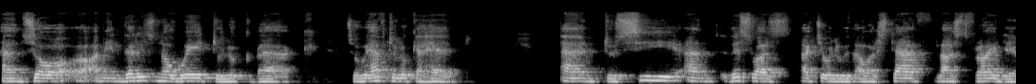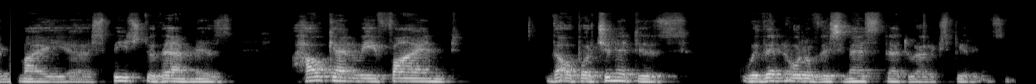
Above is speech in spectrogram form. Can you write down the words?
And so, uh, I mean, there is no way to look back. So we have to look ahead and to see. And this was actually with our staff last Friday. My uh, speech to them is how can we find the opportunities within all of this mess that we are experiencing.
